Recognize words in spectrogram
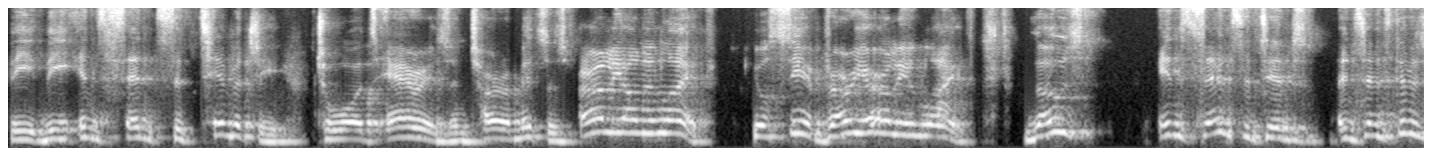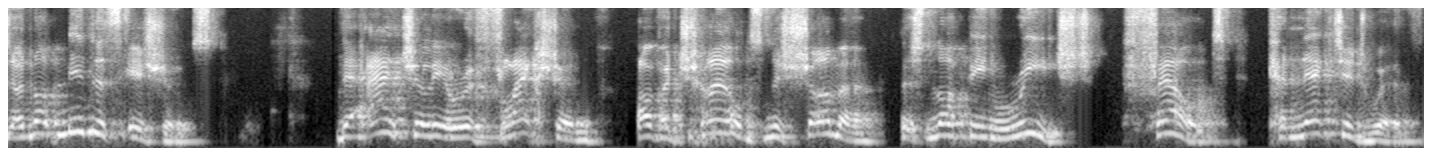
the, the insensitivity towards areas and Torah mitzvahs early on in life. You'll see it very early in life. Those insensitives, insensitivities are not midas issues. They're actually a reflection of a child's neshama that's not being reached, felt, connected with.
